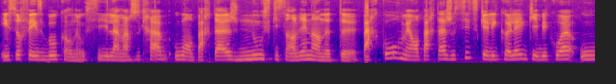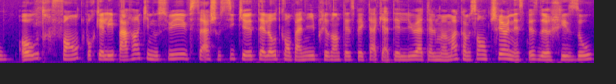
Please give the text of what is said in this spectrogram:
Et sur Facebook, on a aussi La Marche du Crabe où on partage, nous, ce qui s'en vient dans notre parcours, mais on partage aussi ce que les collègues québécois ou autres font pour que les parents qui nous suivent sachent aussi que telle autre compagnie présente tel spectacle à tel lieu, à tel moment. Comme ça, on crée une espèce de réseau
